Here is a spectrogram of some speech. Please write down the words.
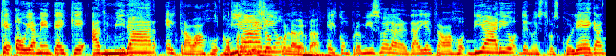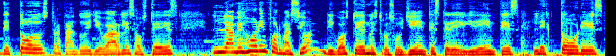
que obviamente hay que admirar el trabajo Compromiso diario, con la verdad. el compromiso de la verdad y el trabajo diario de nuestros colegas, de todos, tratando de llevarles a ustedes la mejor información, digo a ustedes, nuestros oyentes, televidentes, lectores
